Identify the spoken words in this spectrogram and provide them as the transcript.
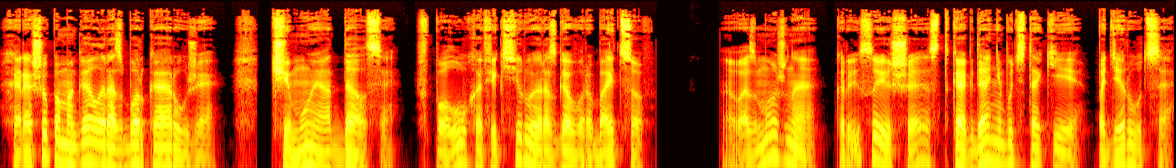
хорошо помогала разборка оружия, чему и отдался, в полухо фиксируя разговоры бойцов. Возможно, крыса и шест когда-нибудь такие подерутся.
